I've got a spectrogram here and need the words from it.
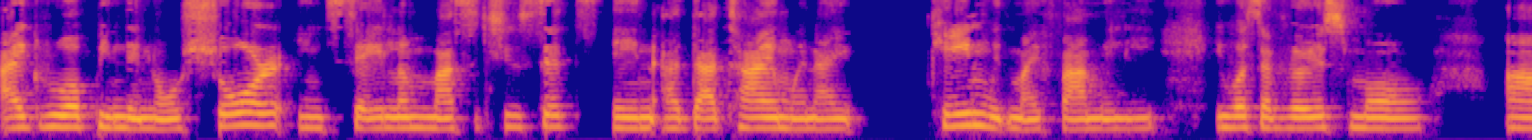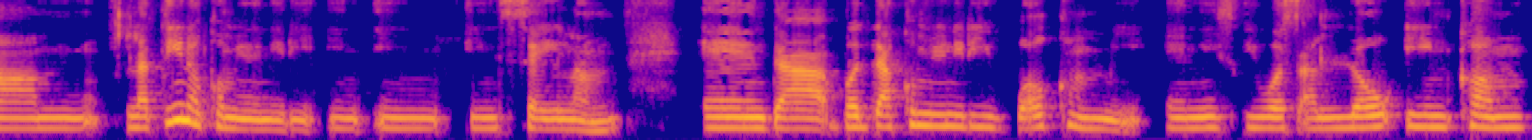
I grew up in the North Shore in Salem, Massachusetts. And at that time, when I came with my family, it was a very small um, Latino community in, in, in Salem. And, uh, but that community welcomed me and it, was a low income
